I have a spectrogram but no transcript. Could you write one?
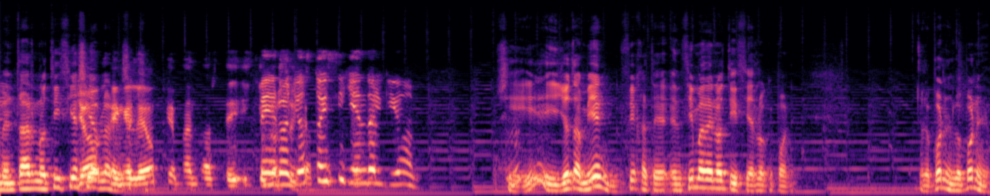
comentar noticias y Yo, hablar de en el león que mandaste. y que Pero yo capaz- estoy siguiendo el guion. Sí, y yo también, fíjate, encima de noticias lo que pone. Lo pone, lo pone.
